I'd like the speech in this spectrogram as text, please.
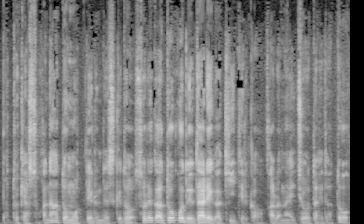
ポッドキャストかなと思ってるんですけどそれがどこで誰が聞いてるかわからない状態だと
